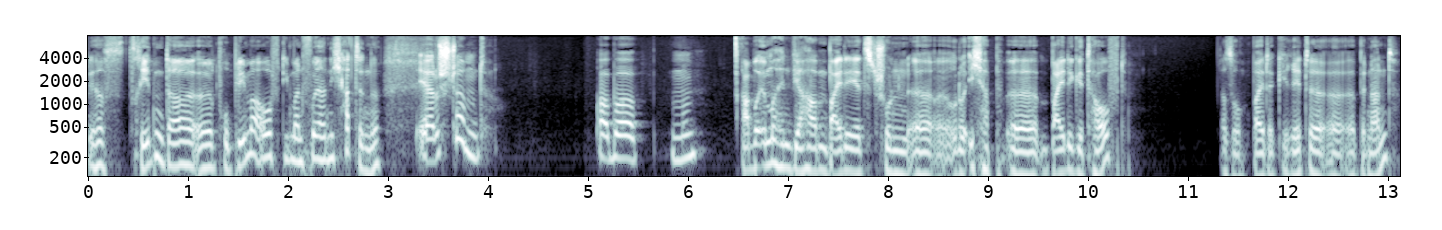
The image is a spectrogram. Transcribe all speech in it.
ja, es treten da äh, Probleme auf, die man vorher nicht hatte, ne? Ja, das stimmt. Aber hm. Aber immerhin, wir haben beide jetzt schon, äh, oder ich habe äh, beide getauft. Also beide Geräte äh, benannt.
